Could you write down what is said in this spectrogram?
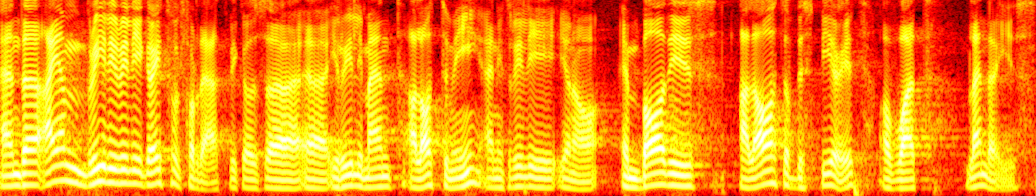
And uh, I am really, really grateful for that because uh, uh, it really meant a lot to me and it really, you know, embodies a lot of the spirit of what Blender is.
